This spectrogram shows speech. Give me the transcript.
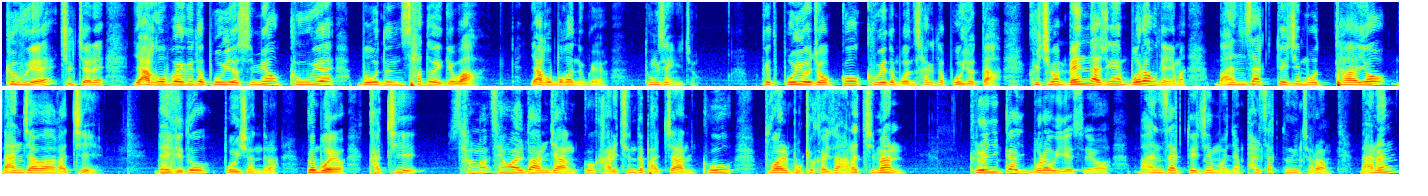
그 후에 7절에 야고보에게도 보이셨으며 그 후에 모든 사도에게와 야고보가 누구예요? 동생이죠. 보여줬고 그 후에도 모든 사도도 보여줬다. 그렇지만 맨 나중에 뭐라고 되냐면 만삭되지 못하여 난자와 같이 내게도 보이셨느라. 그건 뭐예요? 같이 생활도 하지 않고 가르침도 받지 않고 부활 목격하지도 않았지만 그러니까 뭐라고 얘기했어요? 만삭되지 뭐냐 팔삭둥이처럼 나는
